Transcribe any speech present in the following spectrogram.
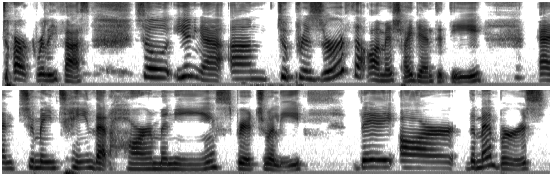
dark really fast. So yun nga, um, to preserve the Amish identity and to maintain that harmony spiritually, they are the members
